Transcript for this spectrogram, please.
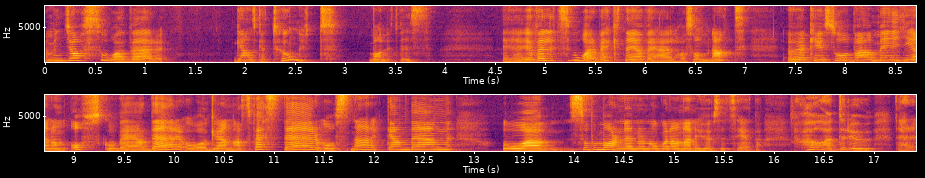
ja men jag sover ganska tungt vanligtvis. Eh, jag är väldigt svårväckt när jag väl har somnat. Jag kan ju sova mig igenom åskoväder och grannars fester och snarkanden. Och så på morgonen när någon annan i huset säger att Hörde du det här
